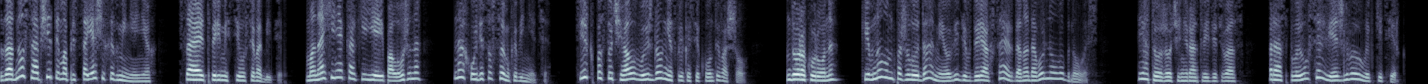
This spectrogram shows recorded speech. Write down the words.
Заодно сообщит им о предстоящих изменениях. Сайрт переместился в обитель. Монахиня, как и ей положено, находится в своем кабинете. Тирк постучал, выждал несколько секунд и вошел. «Дора Курона?» Кивнул он пожилой даме, увидев в дверях Сайрда, она довольно улыбнулась. «Я тоже очень рад видеть вас», — расплылся в вежливой улыбке Тирк.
